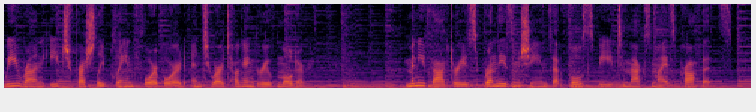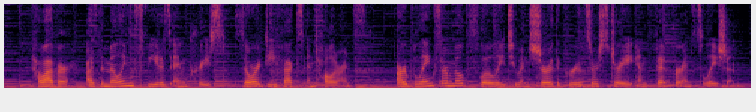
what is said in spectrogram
we run each freshly planed floorboard into our tongue and groove molder. Many factories run these machines at full speed to maximize profits. However, as the milling speed is increased, so are defects and tolerance. Our blanks are milled slowly to ensure the grooves are straight and fit for installation.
